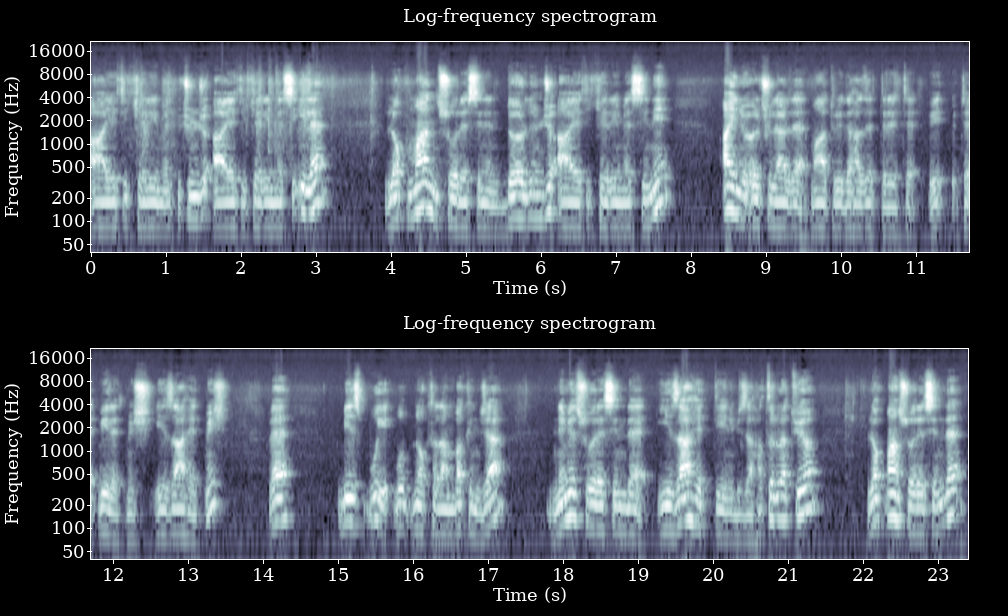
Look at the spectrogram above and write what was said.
ayeti kerime, üçüncü ayeti kerimesi ile Lokman suresinin dördüncü ayeti kerimesini aynı ölçülerde Maturidi Hazretleri tevi- tevil etmiş, izah etmiş ve biz bu, bu noktadan bakınca Nemil suresinde izah ettiğini bize hatırlatıyor. Lokman suresinde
